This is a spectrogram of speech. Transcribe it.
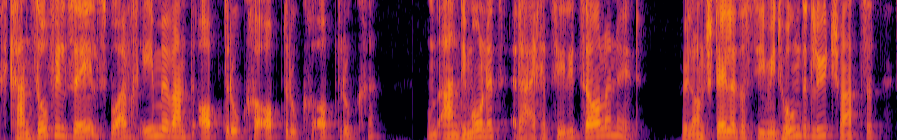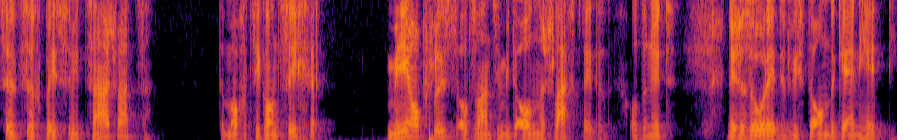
Ich kenne so viele Sales, die einfach immer abdrucken, abdrucken, abdrucken. Und Ende Monat erreichen sie ihre Zahlen nicht. Weil anstelle, dass sie mit 100 Leuten schwätzen, sollten sie sich besser mit 10 schwätzen. Dann machen sie ganz sicher mehr Abschlüsse, als wenn sie mit allen schlecht reden. Oder nicht, nicht so reden, wie es der andere gerne hätte.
